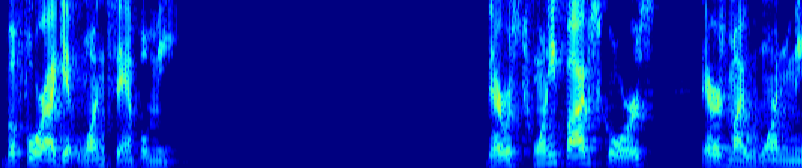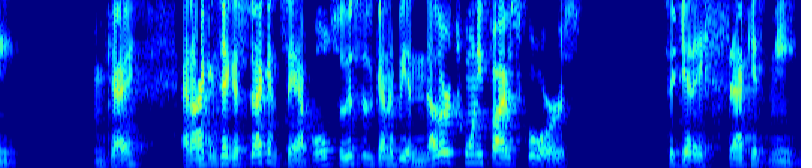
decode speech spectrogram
before I get one sample mean. There was 25 scores. There's my one mean. Okay, and I can take a second sample. So this is going to be another 25 scores to get a second mean.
